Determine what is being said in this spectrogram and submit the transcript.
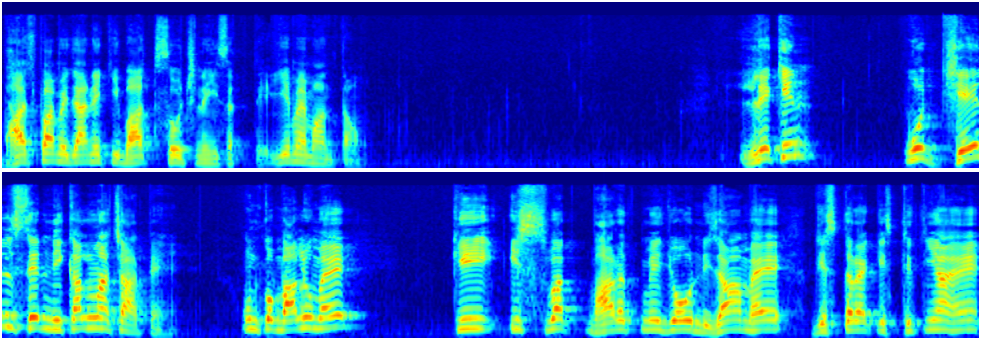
भाजपा में जाने की बात सोच नहीं सकते, ये मैं मानता हूँ। लेकिन वो जेल से निकलना चाहते हैं। उनको मालूम है कि इस वक्त भारत में जो निज़ाम है, जिस तरह की स्थितियाँ हैं,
